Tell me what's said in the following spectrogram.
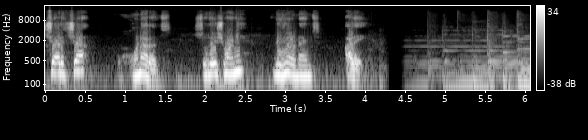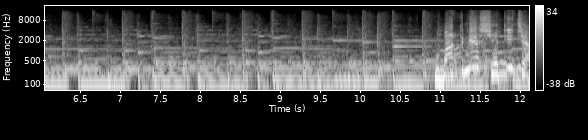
चर्चा होणारच. सुरेश वाणी विघ्नर टाइम्स आळे. बातम्या शेतीच्या.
